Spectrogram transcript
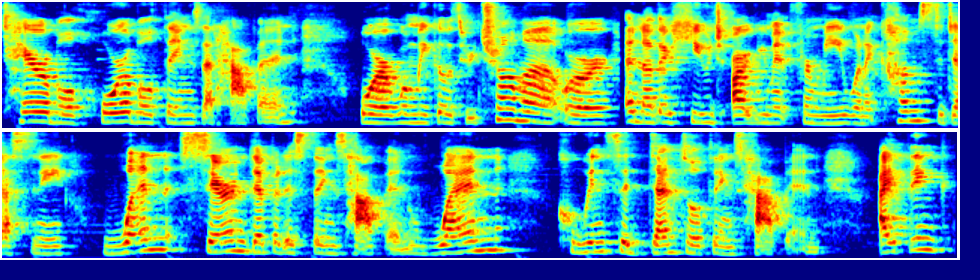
terrible, horrible things that happen or when we go through trauma, or another huge argument for me when it comes to destiny, when serendipitous things happen, when coincidental things happen, I think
